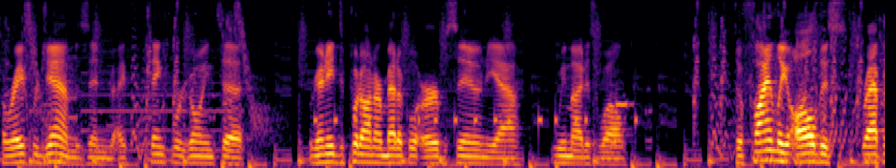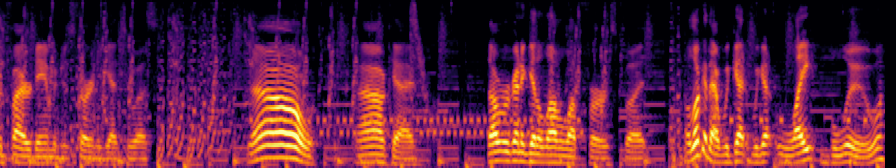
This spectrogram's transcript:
hooray for gems. And I think we're going to... We're to need to put on our medical herb soon. Yeah, we might as well. So finally, all this rapid-fire damage is starting to get to us. No! Okay. Thought we were gonna get a level up first, but... Oh, look at that. We got, we got light blue.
